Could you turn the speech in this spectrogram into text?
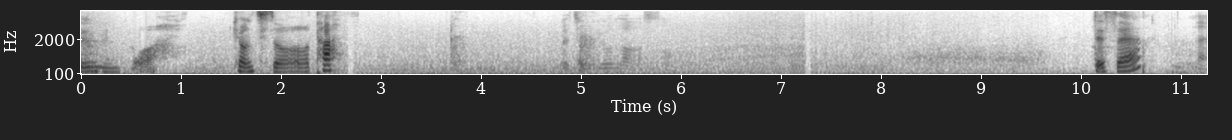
음, 좋아. 경치 좋다. 왜 저기 올라갔어? 됐어요? 네.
